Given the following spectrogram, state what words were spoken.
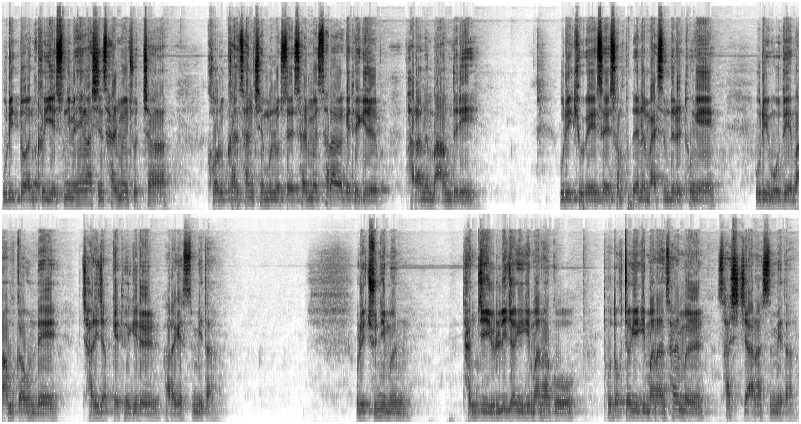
우리 또한 그 예수님의 행하신 삶을 조차 거룩한 산 제물로서의 삶을 살아가게 되기를 바라는 마음들이 우리 교회에서의 선포되는 말씀들을 통해 우리 모두의 마음 가운데 자리 잡게 되기를 바라겠습니다. 우리 주님은 단지 윤리적이기만 하고 도덕적이기만 한 삶을 사시지 않았습니다.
